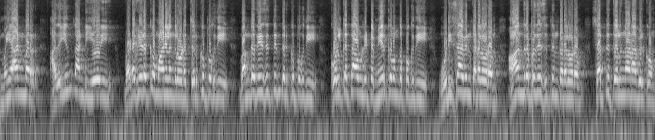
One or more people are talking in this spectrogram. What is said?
மியான்மர் அதையும் தாண்டி ஏறி வடகிழக்கு மாநிலங்களோட தெற்கு பகுதி வங்கதேசத்தின் தெற்கு பகுதி கொல்கத்தா உள்ளிட்ட மேற்கு வங்க பகுதி ஒடிசாவின் கடலோரம் ஆந்திர பிரதேசத்தின் கடலோரம் சற்று தெலுங்கானாவிற்கும்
